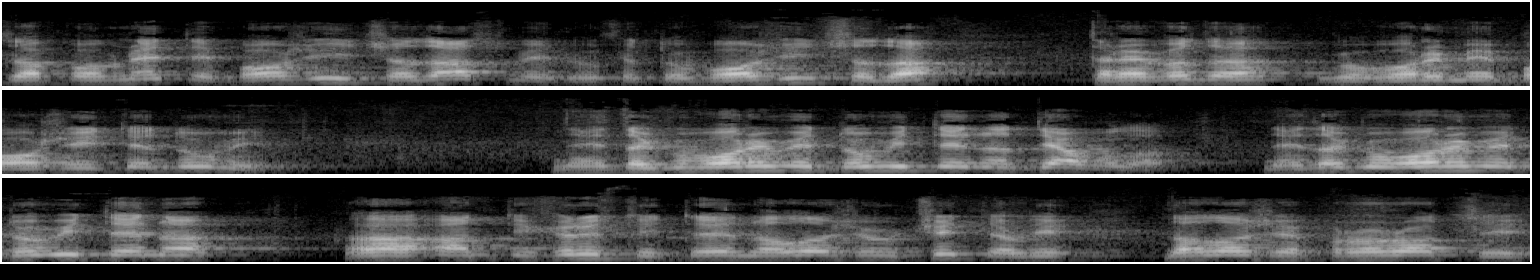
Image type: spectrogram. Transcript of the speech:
запомнете, Божии чада сме, докато Божии чада трябва да говориме Божиите думи. Не да говориме думите на дявола, не да говориме думите на а, антихристите, на лъжеучители, на лъжепророци,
